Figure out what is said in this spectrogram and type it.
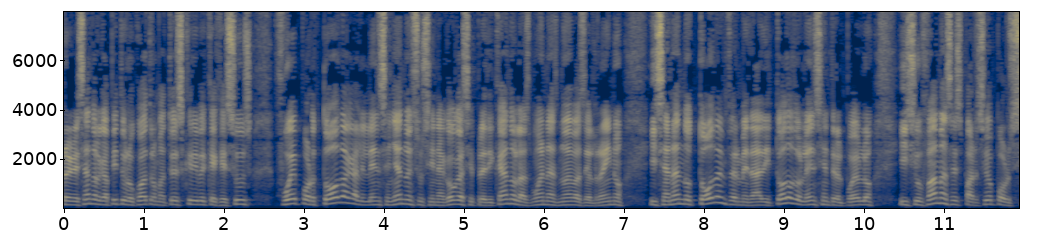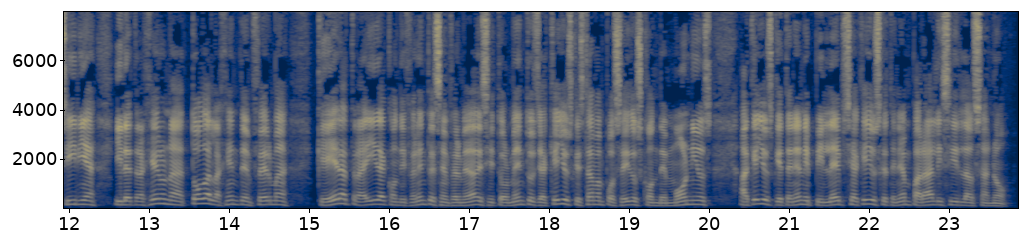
Regresando al capítulo 4, Mateo escribe que Jesús fue por toda Galilea enseñando en sus sinagogas y predicando las buenas nuevas del reino y sanando toda enfermedad y toda dolencia entre el pueblo, y su fama se esparció por Siria y le trajeron a toda la gente enferma que era traída con diferentes enfermedades y tormentos, y aquellos que estaban poseídos con demonios, aquellos que tenían epilepsia, aquellos que tenían parálisis, los sanó.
